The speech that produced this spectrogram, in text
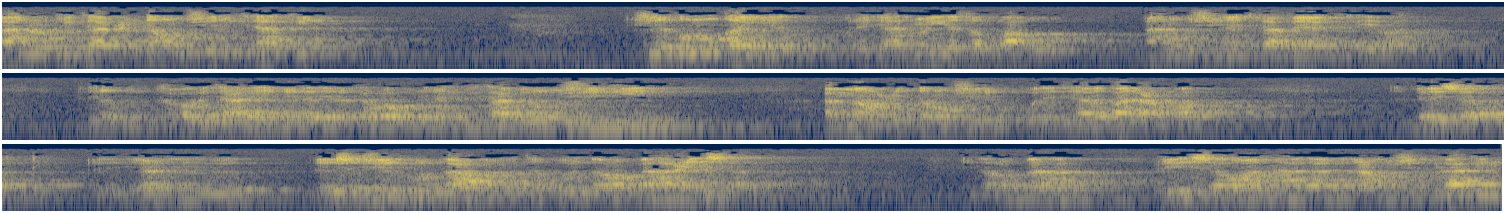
أهل الكتاب عندهم شرك لكن شرك مقيد ولهذا ميز الله أهل المشركين. كتاب آيات كثيرة كقوله تعالى إن الذين كفروا من أهل الكتاب والمشركين أما هم عندهم شرك ولهذا قال عمر. ليس يعني ليس شرك أعظم أن تقول إن ربها عيسى. إن ربها عيسى وأن هذا من أعظم الشرك لكن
